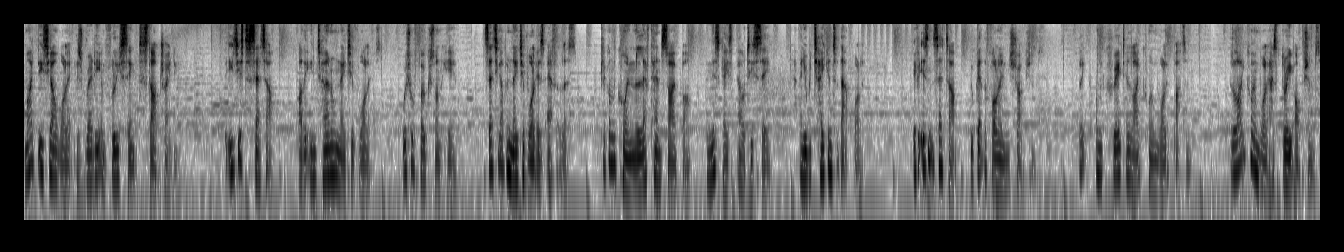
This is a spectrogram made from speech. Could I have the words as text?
My DCR wallet is ready and fully synced to start trading. The easiest to set up are the internal native wallets, which we'll focus on here. Setting up a native wallet is effortless. Click on the coin in the left hand sidebar, in this case LTC, and you'll be taken to that wallet. If it isn't set up, you'll get the following instructions. Click on the Create a Litecoin Wallet button. The Litecoin wallet has three options.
